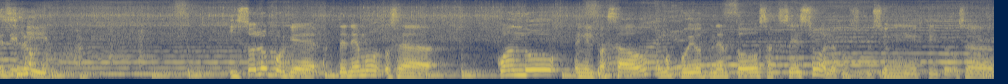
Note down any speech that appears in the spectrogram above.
Es Sí. ilógico. Y solo porque tenemos, o sea, cuando en el pasado hemos podido tener todos acceso a la Constitución en escrito. O sea,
